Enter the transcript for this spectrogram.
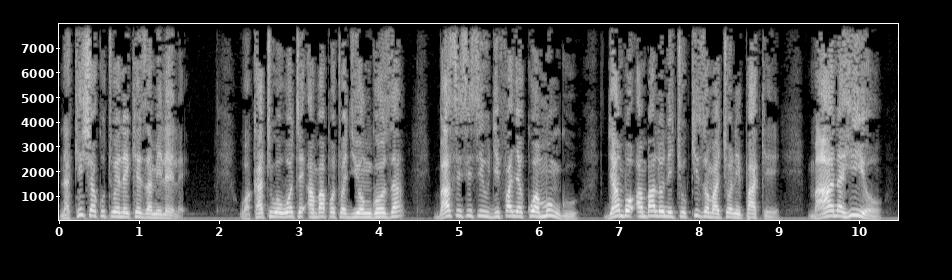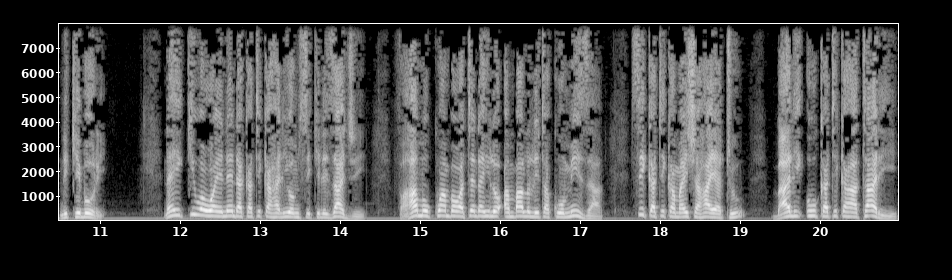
na kisha kutuelekeza milele wakati wowote ambapo twajiongoza basi sisi hujifanya kuwa mungu jambo ambalo ni chukizo machoni pake maana hiyo ni kiburi. Na ikiwa waenenda katika hali hiyo msikilizaji fahamu kwamba watenda hilo ambalo litakuumiza si katika maisha haya tu bali u katika hatari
